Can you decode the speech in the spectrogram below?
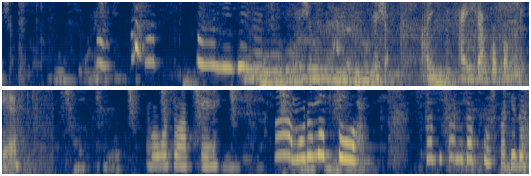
しょ。よいしょ。よいしょ。はい。はい。じゃあ、ここ来て。ここ座って。ああ、モルモット。久々に抱っこしたけど。あ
